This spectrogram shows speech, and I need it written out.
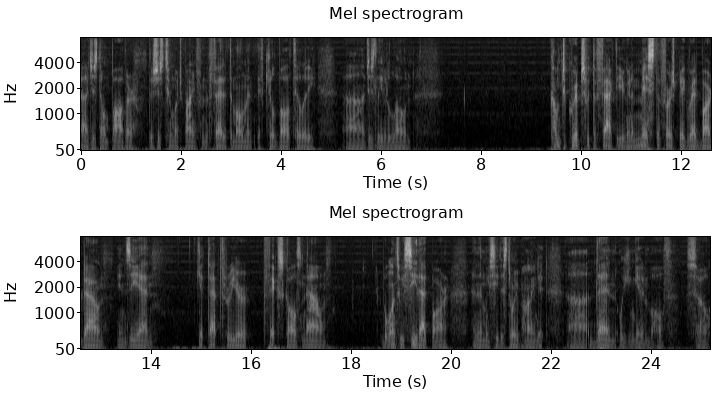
uh, just don't bother. There's just too much buying from the Fed at the moment. They've killed volatility. Uh, just leave it alone come to grips with the fact that you're going to miss the first big red bar down in ZN. Get that through your thick skulls now. But once we see that bar, and then we see the story behind it, uh, then we can get involved. So,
